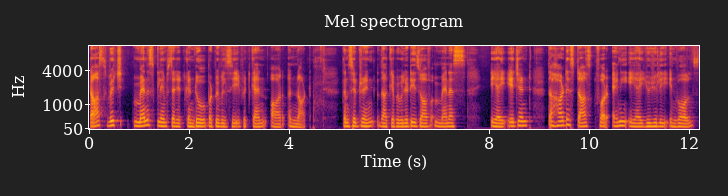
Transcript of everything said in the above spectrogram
tasks which Manus claims that it can do but we will see if it can or not. Considering the capabilities of Manus AI agent, the hardest task for any AI usually involves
